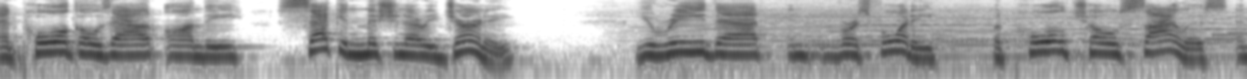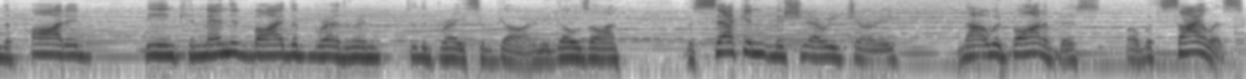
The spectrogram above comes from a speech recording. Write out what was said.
and Paul goes out on the second missionary journey, you read that in verse 40 but Paul chose Silas and departed, being commended by the brethren to the grace of God. And he goes on the second missionary journey, not with Barnabas, but with Silas.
